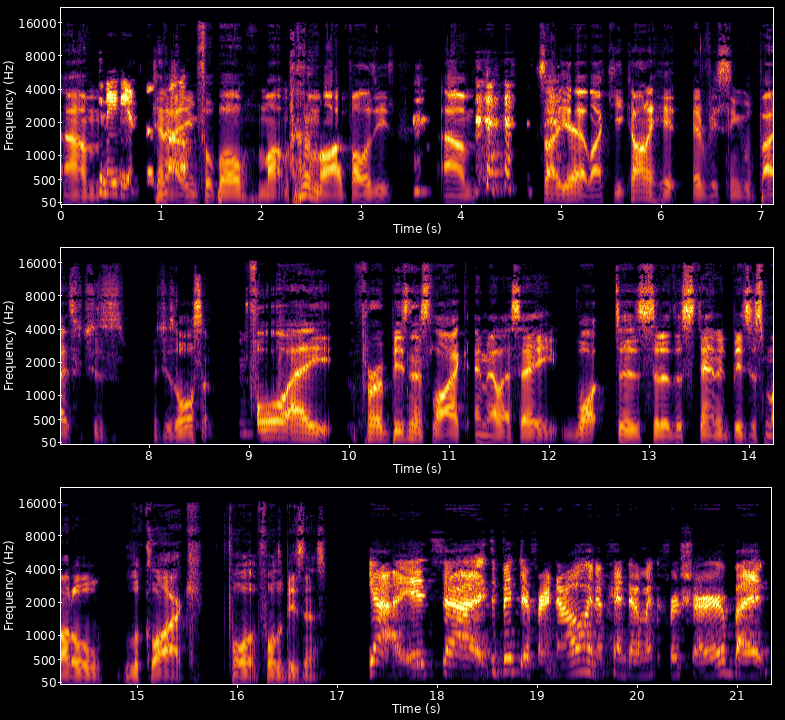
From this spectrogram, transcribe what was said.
Um, Canadian football. Canadian football. My, my apologies. Um, so yeah, like you kind of hit every single base, which is which is awesome. Mm-hmm. For a for a business like MLSE, what does sort of the standard business model look like for for the business? Yeah, it's uh, it's a bit different now in a pandemic for sure, but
